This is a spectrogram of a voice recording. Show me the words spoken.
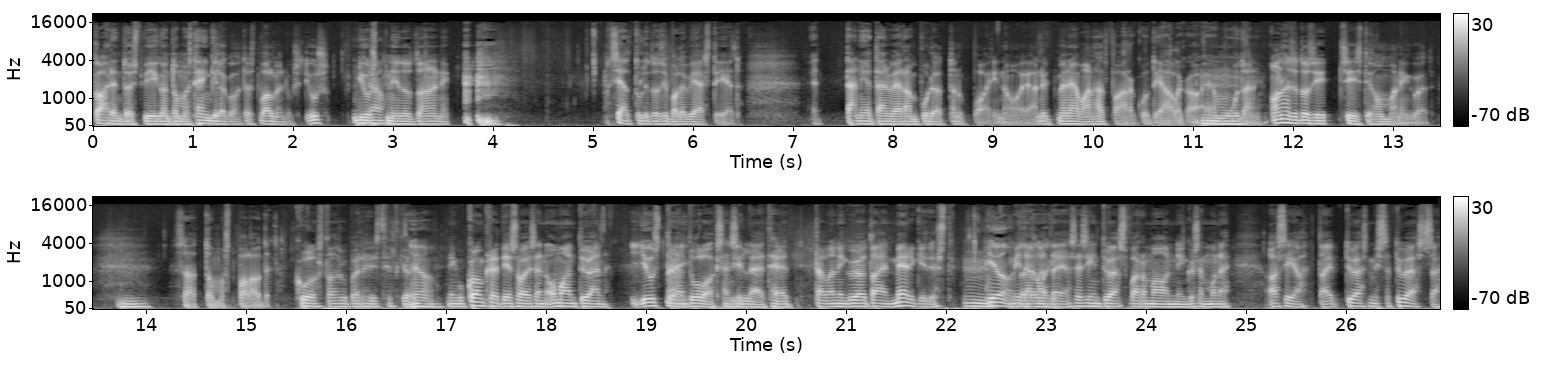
12 viikon tuommoista henkilökohtaisesta valmennukset just, just Joo. niin, tota, niin sieltä tuli tosi paljon viestiä, että, että tän ja tämän verran pudottanut painoa ja nyt menee vanhat farkut ja alkaa mm. ja muuta. Niin onhan se tosi siisti homma, niin kuin, että mm. saat tuommoista palautetta. Kuulostaa supersiistiltä kyllä. Joo. Niin kuin konkretisoi sen oman työn, Just työn näin. tuloksen silleen, että hei, tällä on niin kuin jotain merkitystä, Mm. Joo, mitä mä teen. Ja se siinä työssä varmaan on niin semmoinen asia, tai työssä missä työssä,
